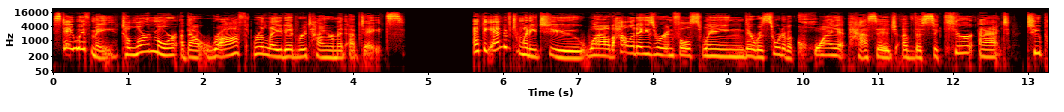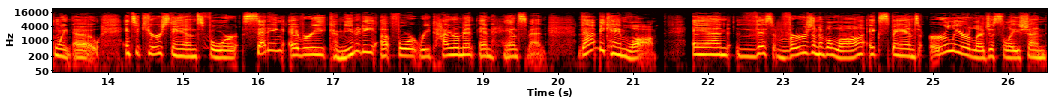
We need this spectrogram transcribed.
stay with me to learn more about Roth related retirement updates. At the end of 22, while the holidays were in full swing, there was sort of a quiet passage of the Secure Act 2.0. And SECURE stands for Setting Every Community Up for Retirement Enhancement. That became law. And this version of the law expands earlier legislation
